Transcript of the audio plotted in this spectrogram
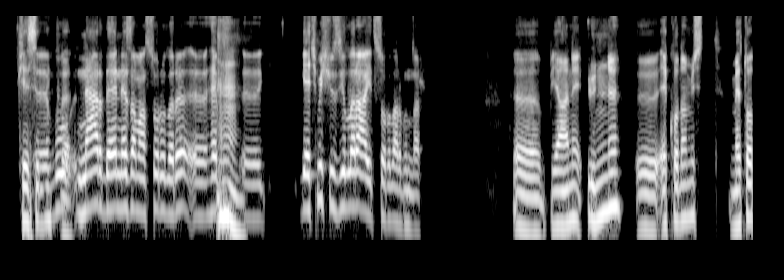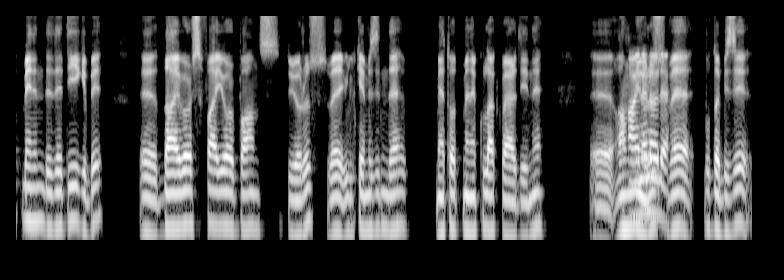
Kesinlikle. bu nerede ne zaman soruları e, hep e, geçmiş yüzyıllara ait sorular bunlar. Ee, yani ünlü e, ekonomist Metotmen'in de dediği gibi e, diversify your bonds diyoruz ve ülkemizin de Metotmen'e kulak verdiğini e, anlıyoruz öyle. ve bu da bizi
